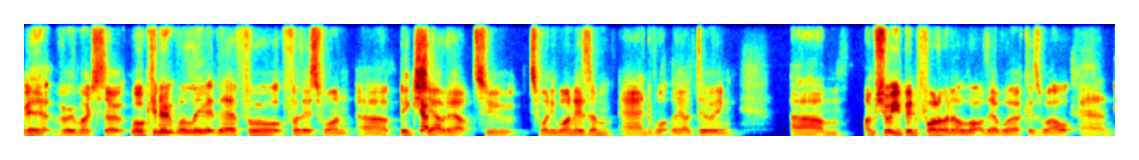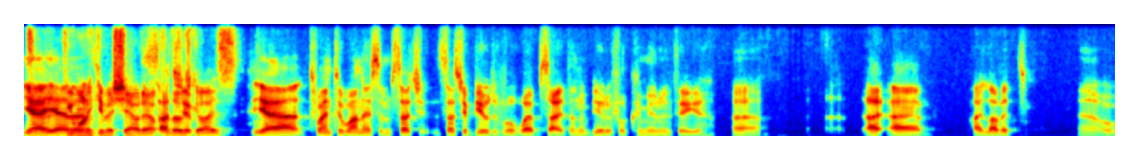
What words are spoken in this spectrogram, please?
yeah, very much so. Well, Canute, we'll leave it there for for this one. Uh, big Yep. shout out to 21ism and what they are doing. Um, I'm sure you've been following a lot of their work as well. And Yeah, uh, yeah, if you want to give a shout out for those a- guys, yeah, 21ism, such such a beautiful website and a beautiful community. Uh, I, I I love it. Uh,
